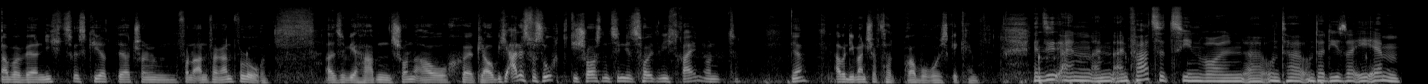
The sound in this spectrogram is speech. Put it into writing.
Aber wer nichts riskiert, der hat schon von Anfang an verloren. Also wir haben schon auch, äh, glaube ich, alles versucht. Die Chancen sind jetzt heute nicht rein und ja, aber die Mannschaft hat bravourös gekämpft. Wenn Sie ein, ein, ein Fazit ziehen wollen äh, unter, unter dieser EM,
